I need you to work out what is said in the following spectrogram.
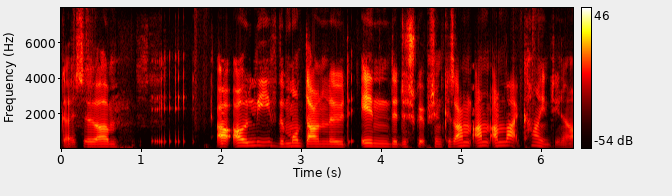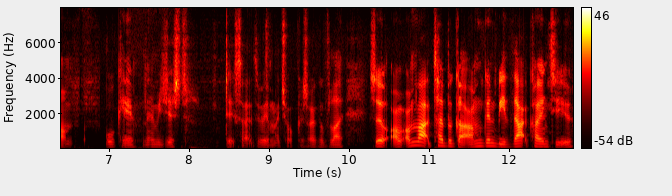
guys. So um, I'll, I'll leave the mod download in the description because I'm I'm I'm that kind, you know. I'm, okay, let me just deactivate my chocolate so I can fly. So I'm, I'm that type of guy. I'm gonna be that kind to you.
